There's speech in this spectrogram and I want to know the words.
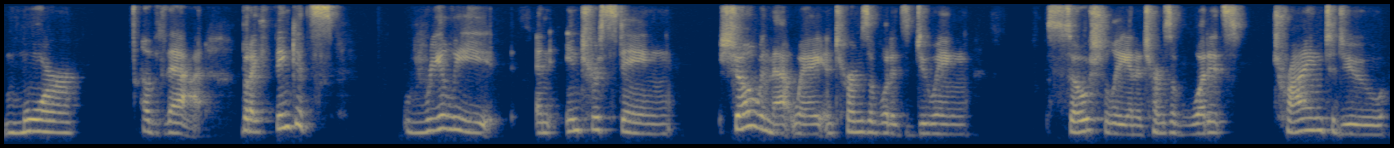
more of that but I think it's really an interesting show in that way in terms of what it's doing socially and in terms of what it's trying to do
